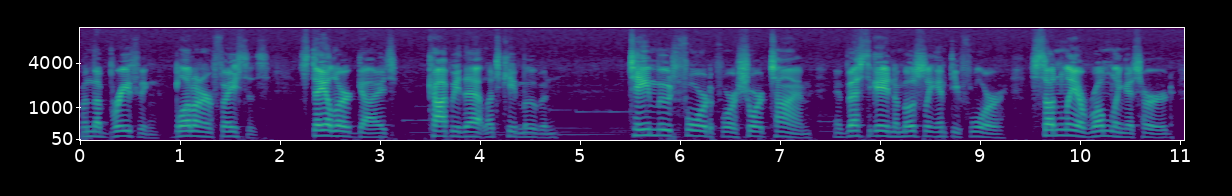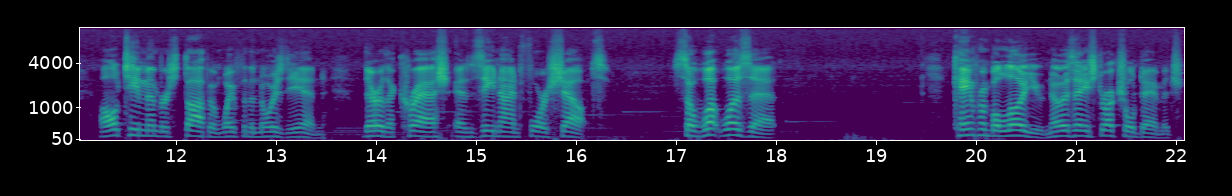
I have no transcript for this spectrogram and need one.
from the briefing. Blood on their faces. Stay alert, guys. Copy that. Let's keep moving. Team moves forward for a short time, investigating the mostly empty floor. Suddenly a rumbling is heard. All team members stop and wait for the noise to end. There is a crash, and Z-94 shouts. So what was that? Came from below you. Notice any structural damage?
